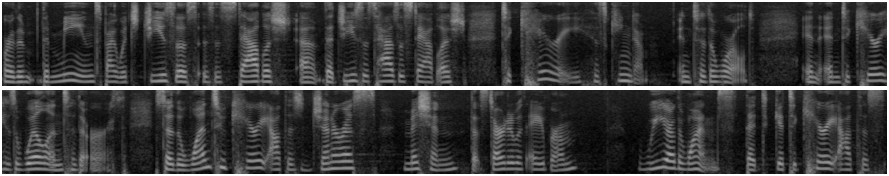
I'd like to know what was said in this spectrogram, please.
or the, the means by which Jesus is established, uh, that Jesus has established to carry his kingdom into the world and, and to carry his will into the earth. So the ones who carry out this generous mission that started with Abram, we are the ones that get to carry out this,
